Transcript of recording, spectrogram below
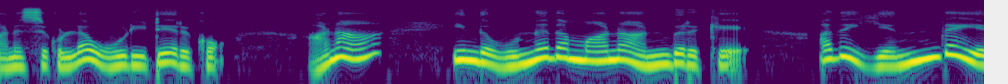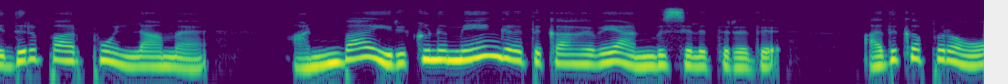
மனசுக்குள்ள ஓடிட்டே இருக்கும். ஆனா இந்த உன்னதமான அன்பு இருக்கே அது எந்த எதிர்பார்ப்பும் இல்லாம அன்பா இருக்கணுமேங்கிறதுக்காகவே அன்பு செலுத்துறது. அதுக்கப்புறம்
